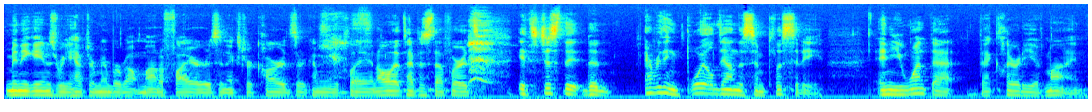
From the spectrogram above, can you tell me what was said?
mini games where you have to remember about modifiers and extra cards that are coming into play and all that type of stuff where it's it's just the, the everything boiled down to simplicity and you want that that clarity of mind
